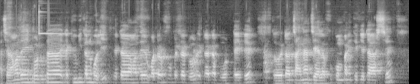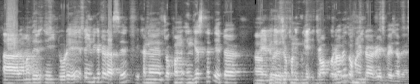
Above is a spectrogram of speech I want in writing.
আচ্ছা আমাদের এই ডোরটা এটা কিউবিক্যাল বলি এটা আমাদের ওয়াটারপ্রুফ একটা ডোর এটা একটা বোর্ড টাইপের তো এটা চায়নার জেলাফু কোম্পানি থেকে এটা আসছে। আর আমাদের এই ডোরে এটা ইন্ডিকেটর আছে এখানে যখন এঙ্গেজ থাকে এটা ভিতরে যখন ড্রপ করাবে তখন এটা রেড হয়ে যাবে আর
